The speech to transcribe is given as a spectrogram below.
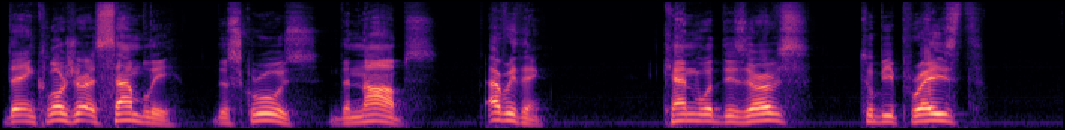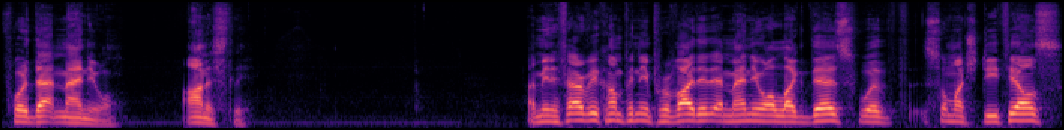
the enclosure assembly, the screws, the knobs, everything. Kenwood deserves to be praised for that manual, honestly. I mean, if every company provided a manual like this with so much details,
